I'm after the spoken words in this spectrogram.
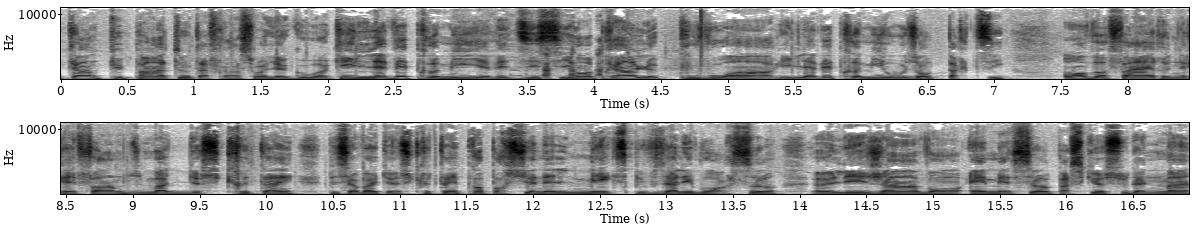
tente plus pantoute à François Legault, OK? Il l'avait promis, il avait dit, si on prend le pouvoir, il l'avait promis aux autres partis, on va faire une réforme du mode de scrutin, puis ça va être un scrutin proportionnel mix, puis vous allez voir ça, euh, les gens vont aimer ça parce que soudainement,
